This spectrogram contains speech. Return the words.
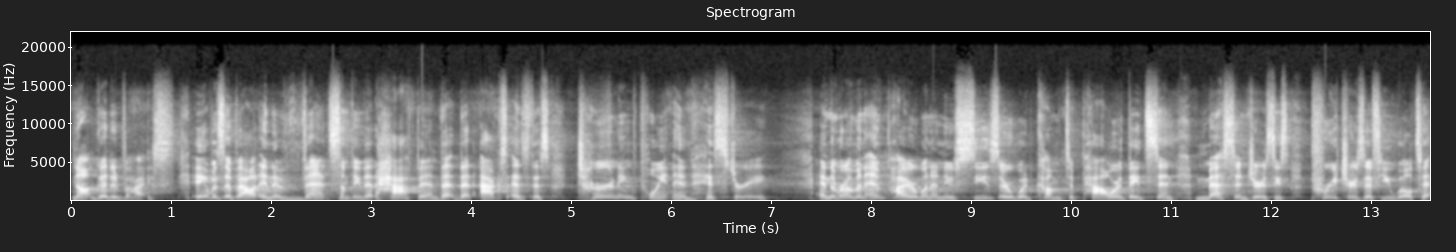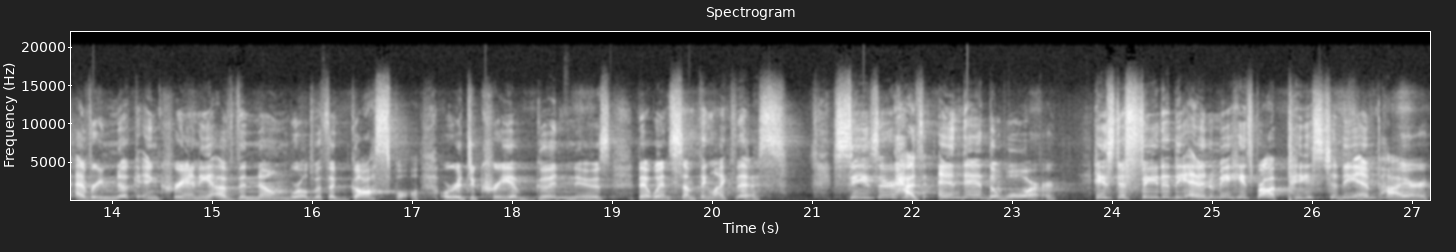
not good advice. It was about an event something that happened that, that acts as this turning point in history in the Roman Empire, when a new Caesar would come to power, they'd send messengers, these preachers, if you will, to every nook and cranny of the known world with a gospel or a decree of good news that went something like this Caesar has ended the war. He's defeated the enemy. He's brought peace to the empire.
